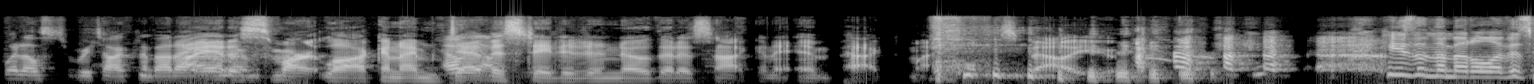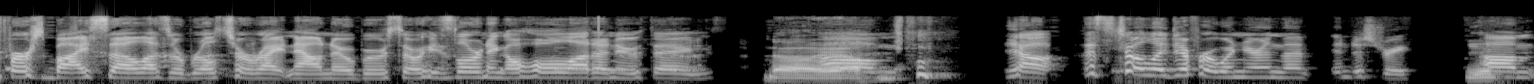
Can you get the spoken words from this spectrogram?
what else were we talking about? I, I had remember. a smart lock, and I'm oh, devastated yeah. to know that it's not going to impact my home's value. he's in the middle of his first buy sell as a realtor right now, Nobu. So he's learning a whole lot of new things. Oh yeah. Um, yeah, it's totally different when you're in the industry. Yep. Um,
